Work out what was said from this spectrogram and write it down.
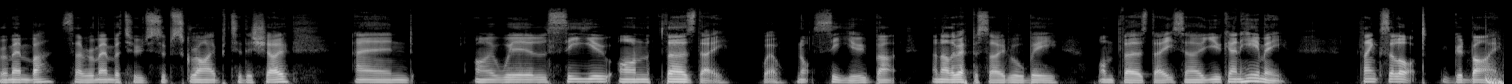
remember. So remember to subscribe to the show and I will see you on Thursday. Well, not see you, but another episode will be on Thursday so you can hear me. Thanks a lot. Goodbye.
